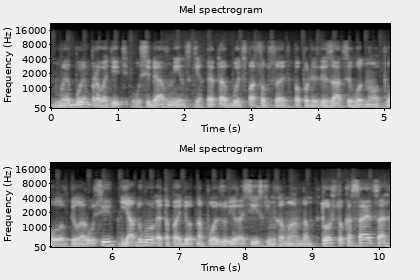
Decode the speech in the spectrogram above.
мы будем проводить у себя в Минске. Это будет способствовать популяризации водного пола в Беларуси. Я думаю, это пойдет на пользу и российским командам. То, что касается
